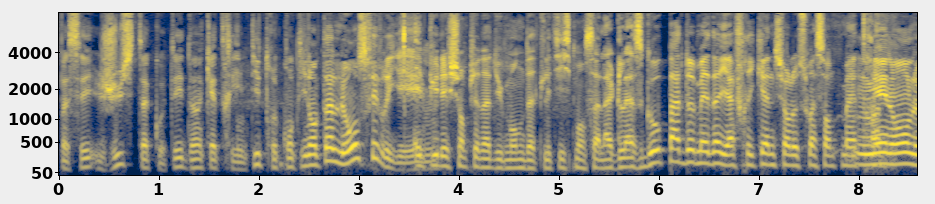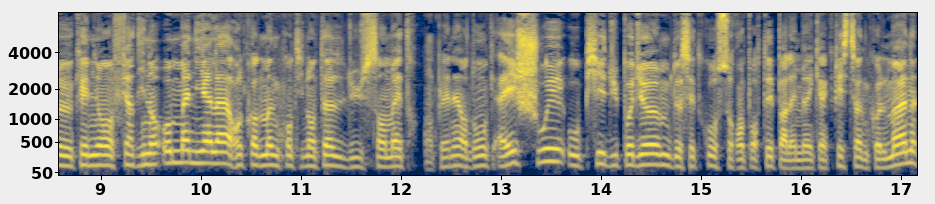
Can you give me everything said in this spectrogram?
passé juste à côté d'un quatrième titre continental le 11 février. Et puis les championnats du monde d'athlétisme en salle à Glasgow, pas de médaille africaine sur le 60 mètres. Mais non, le Kenyan Ferdinand Omaniala, recordman continental du 100 mètres en plein air donc, a échoué au pied du podium de cette course remportée par l'américain Christian Coleman.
